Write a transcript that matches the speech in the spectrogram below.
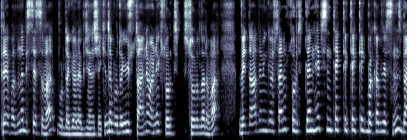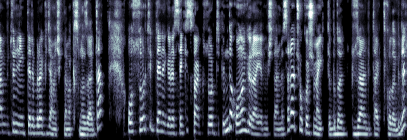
Prep adında bir sitesi var. Burada görebileceğiniz şekilde. Burada 100 tane örnek soru tip, soruları var. Ve daha demin gösterdiğim soru tiplerinin hepsini tek tek tek tek bakabilirsiniz. Ben bütün linkleri bırakacağım açıklama ayırma kısmı zaten. O soru tiplerine göre 8 farklı soru tipinde ona göre ayırmışlar mesela. Çok hoşuma gitti. Bu da güzel bir taktik olabilir.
